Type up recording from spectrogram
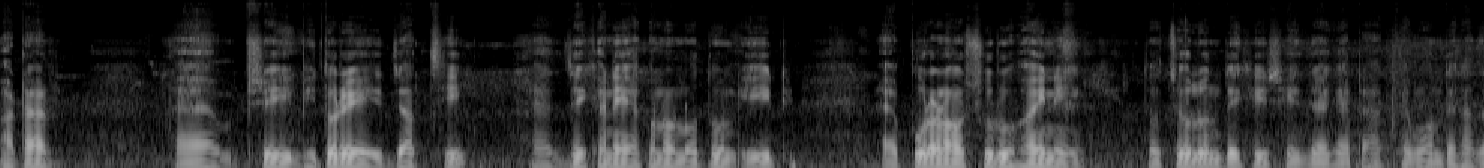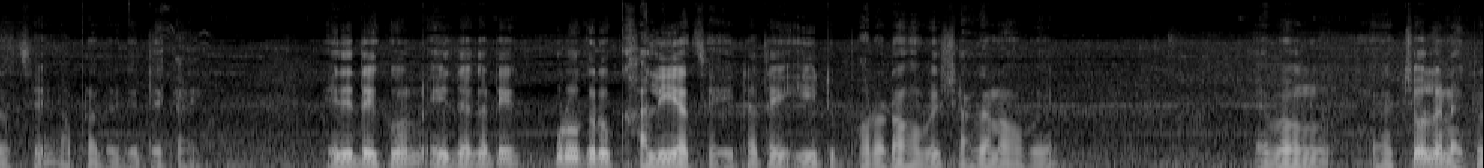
ভাটার সেই ভিতরে যাচ্ছি যেখানে এখনও নতুন ইট পুরানো শুরু হয়নি। তো চলুন দেখি সেই জায়গাটা কেমন দেখা যাচ্ছে, আপনাদেরকে দেখাই। এই যে দেখুন এই জায়গাটি পুরো কিন্তু খালি আছে। এটাতে ইট ভরানো হবে সাজানো হবে। এবং আহ, চলেন একটু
